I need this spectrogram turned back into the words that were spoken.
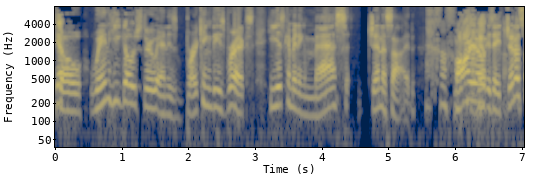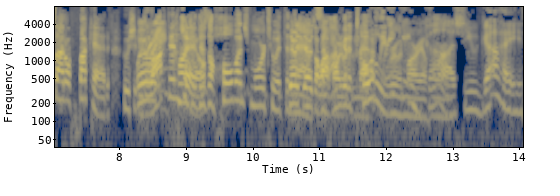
Yep. So when he goes through and is breaking these bricks, he is committing mass genocide. Mario Yep. is a genocidal fuckhead who should Wait, be wait, locked in Quandary, jail. There's a whole bunch more to it than There- that. there's a so lot more I'm gonna than that. totally ruin Freaking Mario for gosh, you guys.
